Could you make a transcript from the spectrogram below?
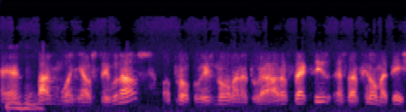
eh? Uh -huh. van guanyar els tribunals, però el progrés no el van aturar. Ara els taxis estan fent el mateix.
